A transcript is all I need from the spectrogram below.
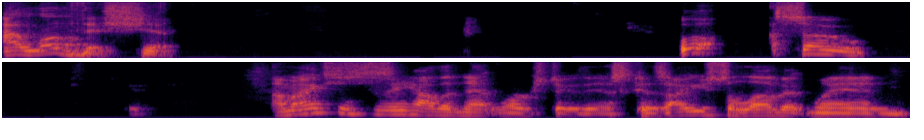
I love this shit. Well, so I'm anxious to see how the networks do this because I used to love it when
